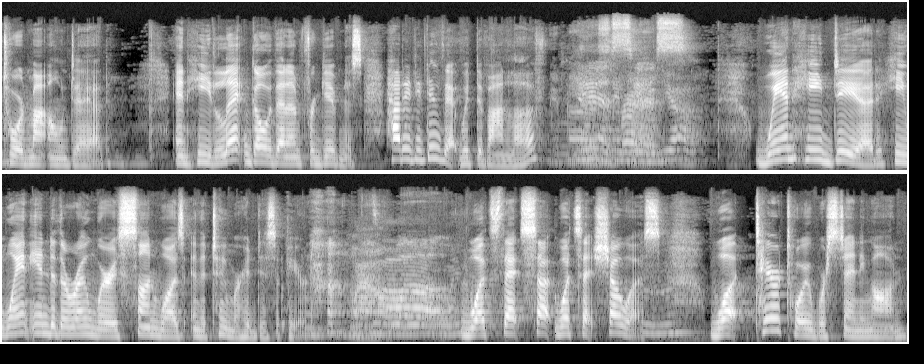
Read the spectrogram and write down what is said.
toward my own dad. And he let go of that unforgiveness. How did he do that? With divine love. Yes. When he did, he went into the room where his son was and the tumor had disappeared. Wow. What's that, what's that show us? Mm-hmm. What territory we're standing on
